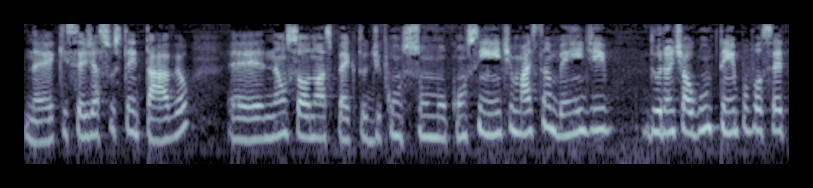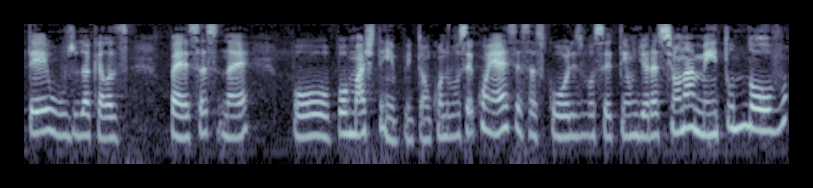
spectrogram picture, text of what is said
né? Que seja sustentável, é, não só no aspecto de consumo consciente, mas também de durante algum tempo você ter o uso daquelas peças, né? Por, por mais tempo. Então, quando você conhece essas cores, você tem um direcionamento novo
